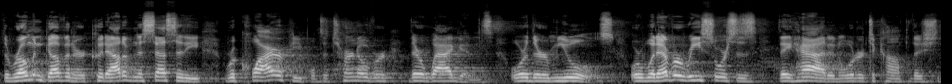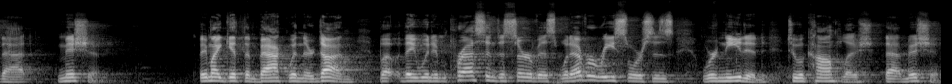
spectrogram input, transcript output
the Roman governor could, out of necessity, require people to turn over their wagons or their mules or whatever resources they had in order to accomplish that mission. They might get them back when they're done, but they would impress into service whatever resources were needed to accomplish that mission.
